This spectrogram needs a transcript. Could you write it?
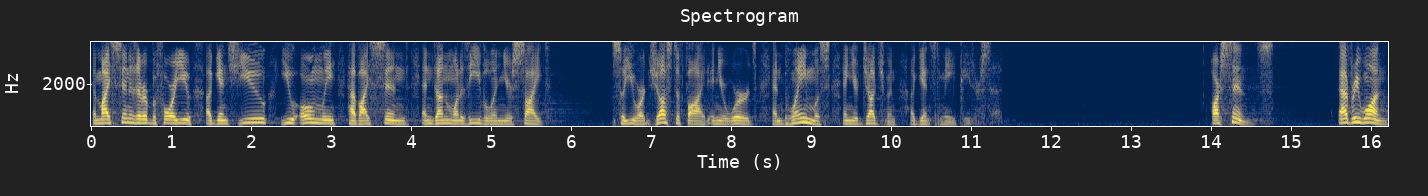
and my sin is ever before you. Against you, you only have I sinned and done what is evil in your sight so you are justified in your words and blameless in your judgment against me, Peter said. Our sins, every one,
